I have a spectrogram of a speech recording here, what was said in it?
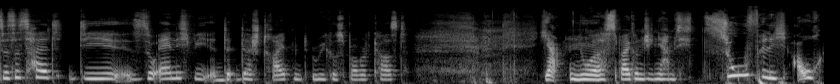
das ist halt die so ähnlich wie der Streit mit Rico's Broadcast. Ja, nur Spike und Genie haben sich zufällig auch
